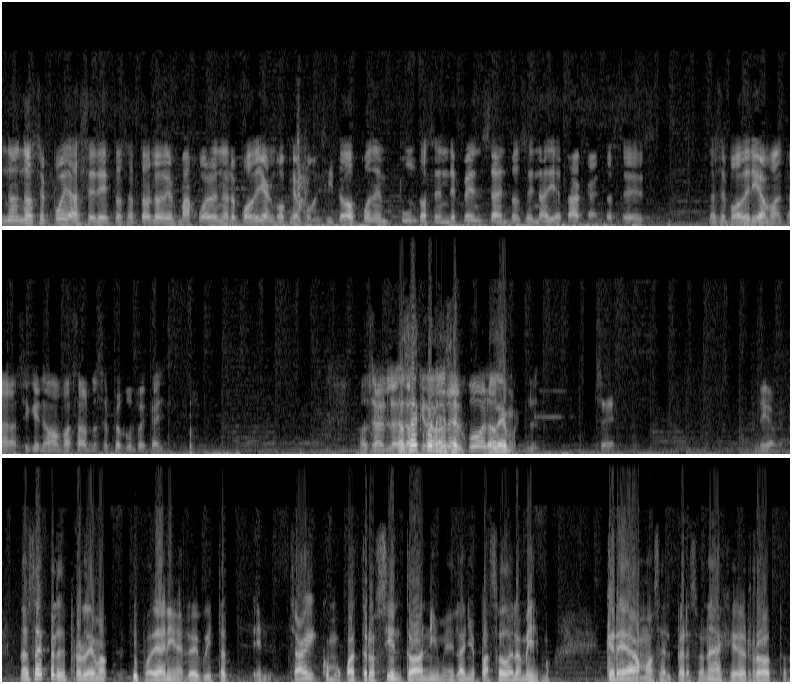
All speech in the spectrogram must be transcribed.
no, no se puede hacer esto, o sea, todos los demás jugadores no lo podrían copiar, porque si todos ponen puntos en defensa, entonces nadie ataca, entonces no se podría matar, así que no va a pasar, no se preocupe, Kaiser. O sea, lo- ¿No los creadores es del el juego... los- problema? Sí. Dígame. No sé cuál es el problema con el tipo de anime, lo he visto en ya hay como 400 animes el año pasado lo mismo. Creamos el personaje roto,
